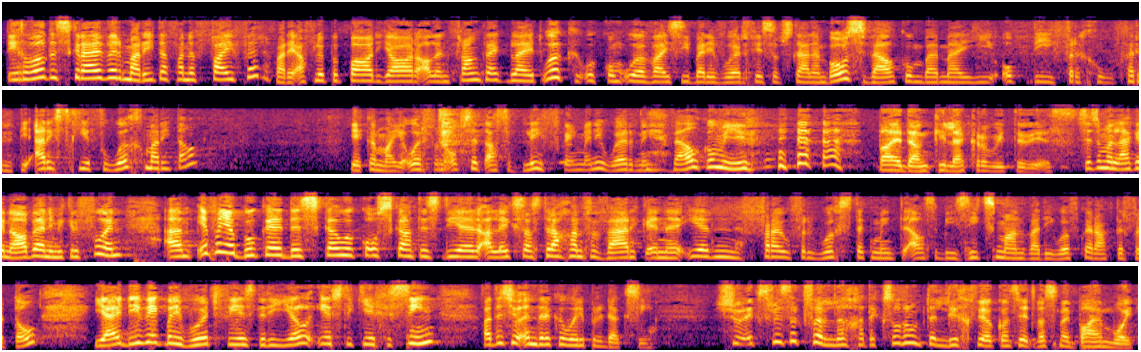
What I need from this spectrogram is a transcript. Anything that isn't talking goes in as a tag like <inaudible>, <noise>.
Die gewilde skrywer Marita van der Vyver wat die afgelope paar jaar al in Frankryk bly het, ook ook kom oorwys hier by die Woordfees op Stellenbosch. Welkom by my hier op die vir, die RSG verhoog Marita. Jy kan maar jou oor van opsit asseblief. Kan jy my nie hoor nie? <laughs> Welkom hier. <laughs> Baie dankie, lekker om hier te wees. Sit sommer lekker naby aan die mikrofoon. Um een van jou boeke, Dis koue koskat is deur Alexa Stragan verwerk in 'n een vrou verhoogstuk met Elsabie Zietsman wat die hoofkarakter vertolk. Jy het die week by die Woordfees dit die heel eerste keer gesien. Wat is jou indrukke oor die produksie? So ek vreeslik verlig dat ek sonder om te lieg vir jou kan sê dit was my baie mooi.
